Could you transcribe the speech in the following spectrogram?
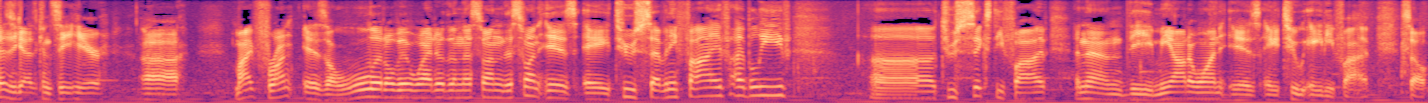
As you guys can see here, uh, my front is a little bit wider than this one. This one is a 275, I believe. Uh, 265 and then the Miata one is a 285 so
